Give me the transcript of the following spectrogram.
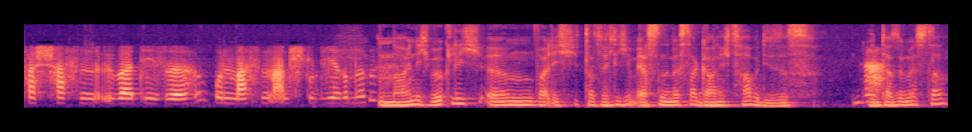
verschaffen über diese Unmassen an Studierenden? Nein, nicht wirklich, ähm, weil ich tatsächlich im ersten Semester gar nichts habe, dieses Wintersemester.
